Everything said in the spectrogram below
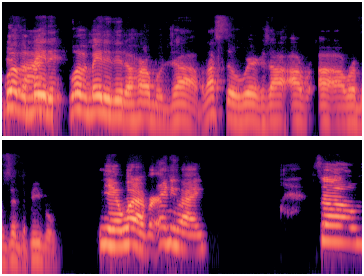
Whoever made it, whoever made it did a horrible job, but I still wear it because I, I I represent the people. Yeah, whatever. Anyway, so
